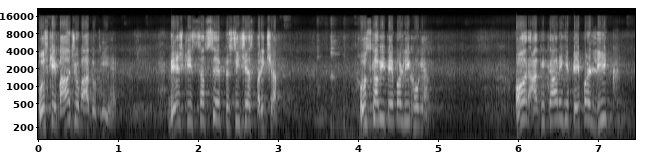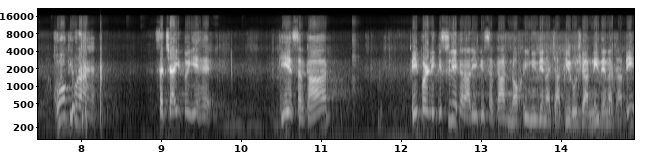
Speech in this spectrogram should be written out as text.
उसके बाद जो बात उठी है, देश की सबसे प्रेस्टिजियस परीक्षा, उसका भी पेपर लीक हो गया। और आखिरकार ये पेपर लीक हो क्यों रहा है? सच्चाई तो ये है कि ये सरकार पेपर लीक इसलिए करा रही है कि सरकार नौकरी नहीं देना चाहती, रोज़गार नहीं देना चाहती,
